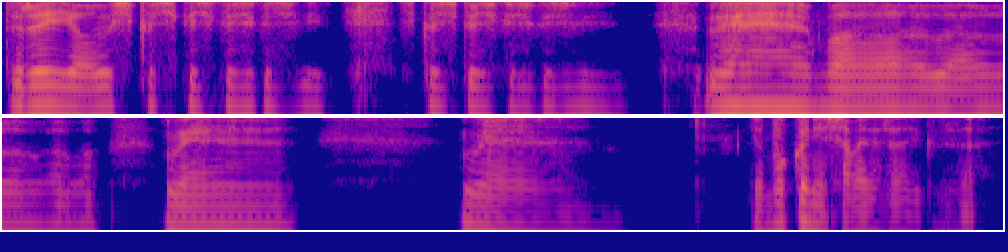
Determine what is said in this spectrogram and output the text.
ずるいよ、しくしくしくしくしく、しくしくしくしくしく、うえー、まあ、うわうわうわうわ、うえー、うえー。じゃ僕に喋らせてください。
